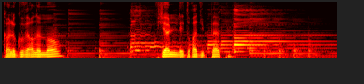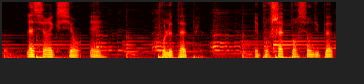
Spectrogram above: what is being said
Quand le gouvernement viole les droits du peuple, l'insurrection est, pour le peuple et pour chaque portion du peuple,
